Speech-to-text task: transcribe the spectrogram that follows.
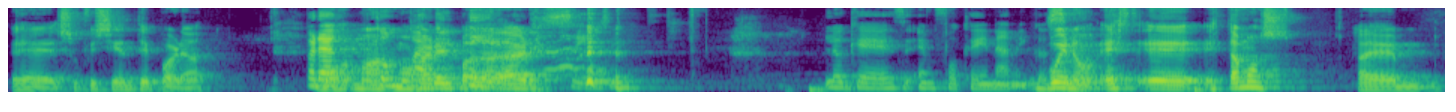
eh, suficiente para, para mojar el paladar. Sí, sí. Lo que es enfoque dinámico. Bueno, eh, estamos em,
